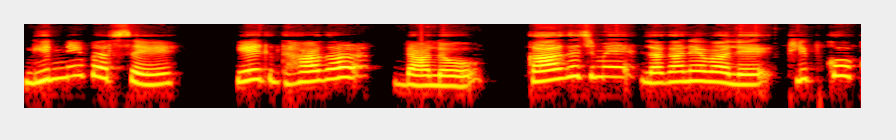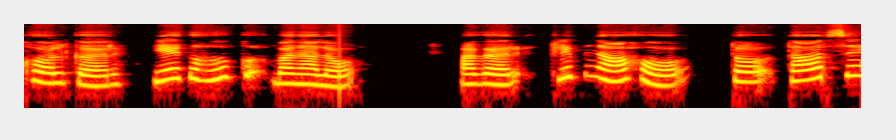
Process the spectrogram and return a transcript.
घिन्नी पर से एक धागा डालो। कागज़ में लगाने वाले क्लिप को खोलकर एक हुक बना लो। अगर क्लिप ना हो तो तार से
